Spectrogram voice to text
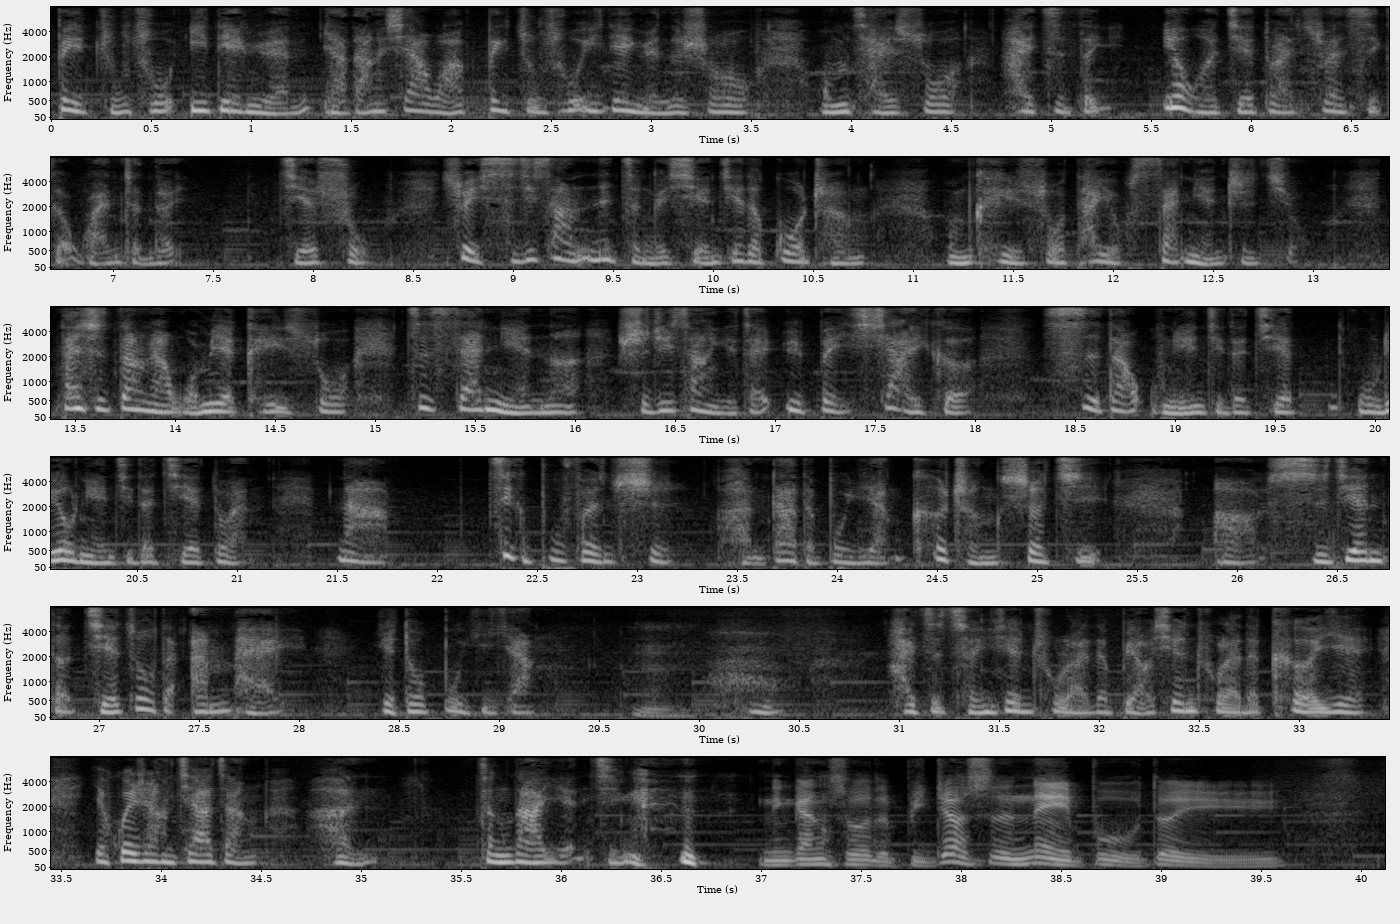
被逐出伊甸园，亚当夏娃被逐出伊甸园的时候，我们才说孩子的幼儿阶段算是一个完整的。结束，所以实际上那整个衔接的过程，我们可以说它有三年之久。但是当然，我们也可以说这三年呢，实际上也在预备下一个四到五年级的阶五六年级的阶段。那这个部分是很大的不一样，课程设计啊，时间的节奏的安排也都不一样。嗯，孩子呈现出来的、表现出来的课业，也会让家长很睁大眼睛。您刚说的比较是内部对于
